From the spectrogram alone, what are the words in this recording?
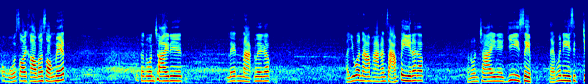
โอ้โหซอยเข่ามา 2 เมตรอุตนนชัยนี่เล่นหนักเลยครับ อายุอานามห่างกัน 3 ปีนะครับธนนชัยเนี่ย20แสงมณี17เ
